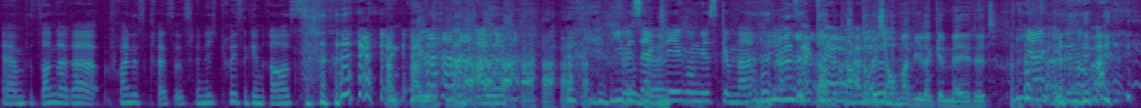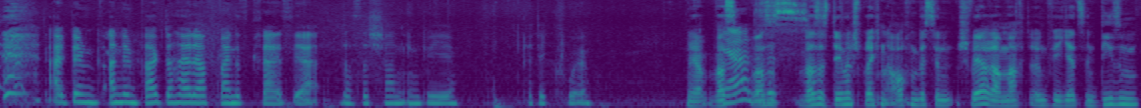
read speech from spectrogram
ähm, besonderer Freundeskreis ist, finde ich. Grüße gehen raus An alle. an alle. Liebeserklärung ist gemacht. Liebeserklärung Damit habt ihr euch auch mal wieder gemeldet. ja, genau. an den, an den Park der Heider Freundeskreis, ja. Das ist schon irgendwie richtig cool. Ja, was, Ja, was, ist- es, was es dementsprechend auch ein bisschen schwerer macht, irgendwie jetzt in diesem,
